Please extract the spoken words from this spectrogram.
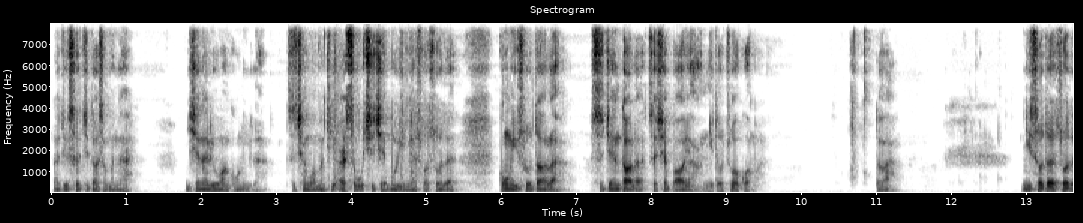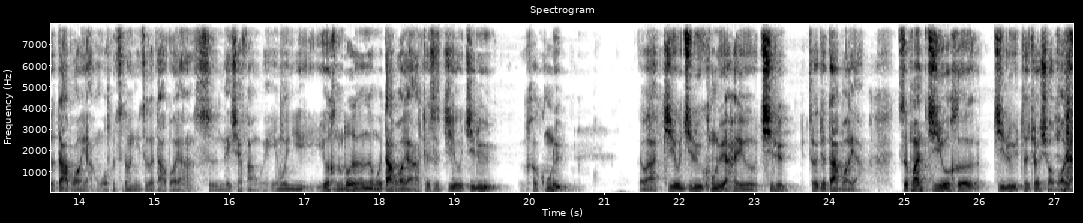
那就涉及到什么呢？你现在六万公里了，之前我们第二十五期节目里面所说的公里数到了，时间到了，这些保养你都做过吗？对吧？你说的做的大保养，我不知道你这个大保养是哪些范围，因为你有很多人认为大保养就是机油机滤和空滤，对吧？机油机滤空滤还有气滤，这个叫大保养。只换机油和机滤，这叫小保养。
